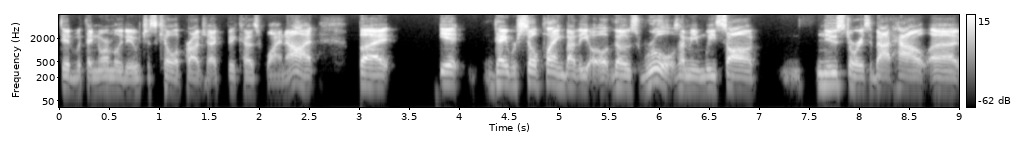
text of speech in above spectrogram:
did what they normally do which is kill a project because why not? But it they were still playing by the those rules. I mean we saw news stories about how uh,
